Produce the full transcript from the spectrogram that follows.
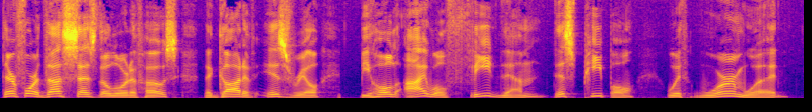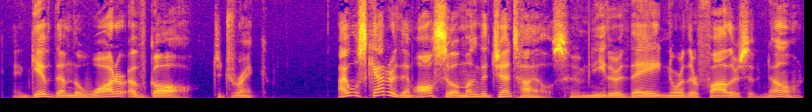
Therefore, thus says the Lord of hosts, the God of Israel Behold, I will feed them, this people, with wormwood and give them the water of gall to drink. I will scatter them also among the Gentiles, whom neither they nor their fathers have known,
